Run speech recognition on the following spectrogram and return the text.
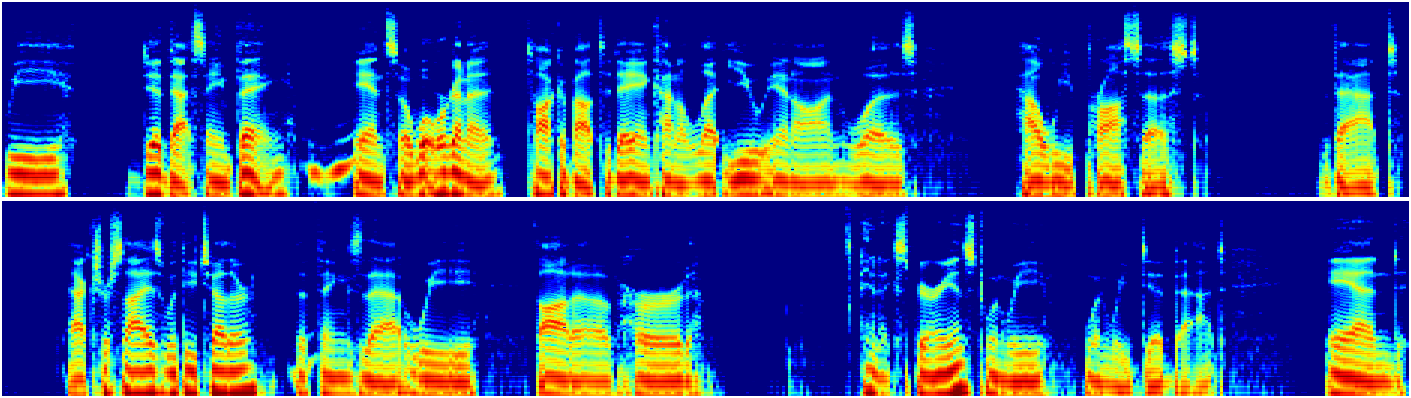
we did that same thing. Mm-hmm. And so what we're going to talk about today and kind of let you in on was how we processed that exercise with each other, mm-hmm. the things that we thought of, heard, and experienced when we when we did that. And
